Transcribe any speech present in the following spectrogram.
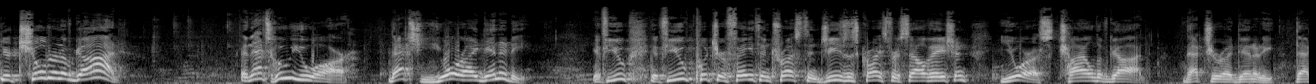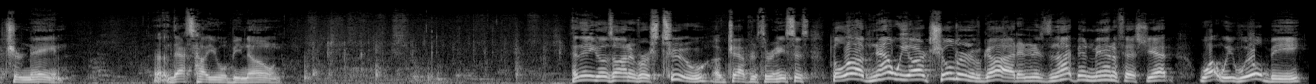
you're children of God. And that's who you are. That's your identity. If you if you put your faith and trust in Jesus Christ for salvation, you are a child of God. That's your identity. That's your name. Uh, that's how you will be known. And then he goes on in verse 2 of chapter 3, and he says, Beloved, now we are children of God, and it has not been manifest yet what we will be.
